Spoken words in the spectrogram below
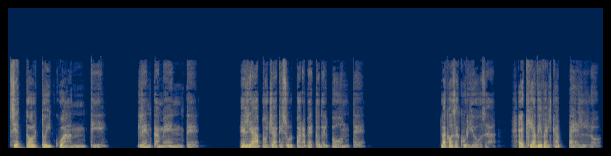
Si è tolto i guanti, lentamente, e li ha appoggiati sul parapetto del ponte. La cosa curiosa è che aveva il cappello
